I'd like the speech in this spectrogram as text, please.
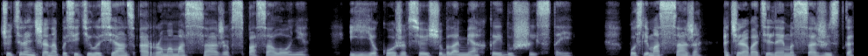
Чуть раньше она посетила сеанс аромамассажа в спа-салоне, и ее кожа все еще была мягкой и душистой. После массажа очаровательная массажистка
